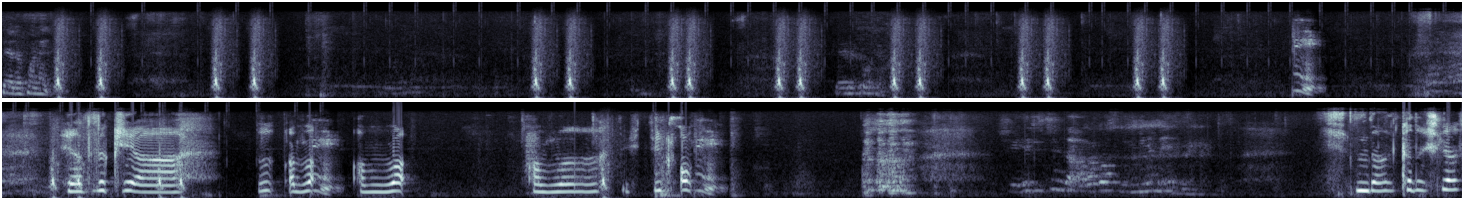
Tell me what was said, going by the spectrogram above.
Telefon et. Geri koy. Yazık ya. Allah Allah Allah düştük. Oh. Şimdi arkadaşlar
